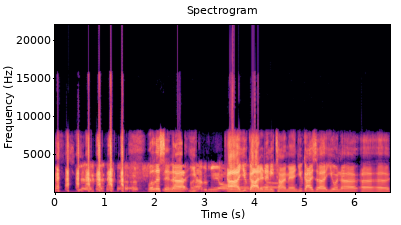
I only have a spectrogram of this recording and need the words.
yeah. well, listen, Yeah, uh, you, me on, uh, you got it Uh, anytime, man. You guys, uh, you and uh, uh, uh,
